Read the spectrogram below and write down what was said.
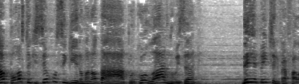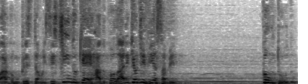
aposto que se eu conseguir uma nota A por colar no exame, de repente ele vai falar como cristão, insistindo que é errado colar e que eu devia saber. Contudo,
